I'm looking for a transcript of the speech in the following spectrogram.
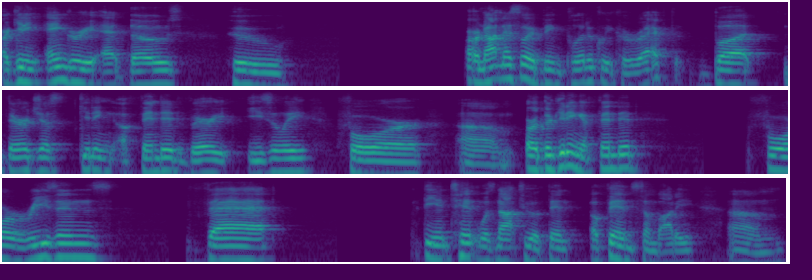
are getting angry at those who are not necessarily being politically correct but they're just getting offended very easily for um or they're getting offended for reasons that the intent was not to offend offend somebody. Um,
